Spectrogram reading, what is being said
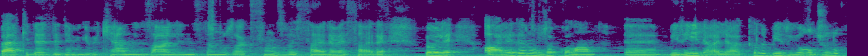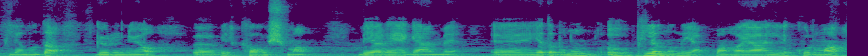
Belki de dediğim gibi kendiniz ailenizden uzaksınız vesaire vesaire. Böyle aileden uzak olan e, biriyle alakalı bir yolculuk planı da görünüyor. E, bir kavuşma, bir araya gelme, e, ya da bunun e, planını yapma, hayalini kurma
